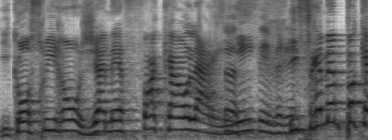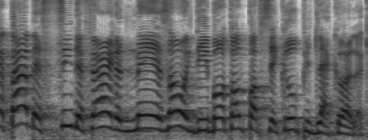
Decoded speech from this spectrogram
Ils construiront jamais fuck all à Ça, rien. c'est vrai. Ils seraient même pas capables, esti, de faire une maison avec des bâtons de popsicle puis de la colle, OK?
